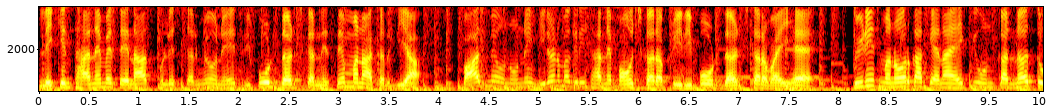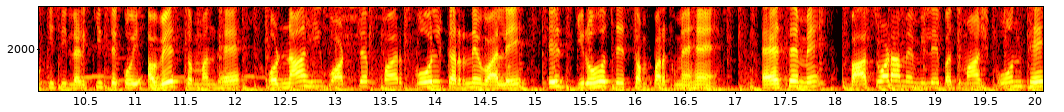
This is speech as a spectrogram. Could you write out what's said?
लेकिन थाने में तैनात पुलिसकर्मियों ने रिपोर्ट दर्ज करने से मना कर दिया। बाद में उन्होंने हिरणमगरी थाने पहुंचकर अपनी रिपोर्ट दर्ज करवाई है। पीड़ित मनोहर का कहना है कि उनका न तो किसी लड़की से कोई अवैध संबंध है और न ही व्हाट्सएप पर कॉल करने वाले इस गिरोह से संपर्क में हैं। ऐसे में बांसवाड़ा में मिले बदमाश कौन थे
